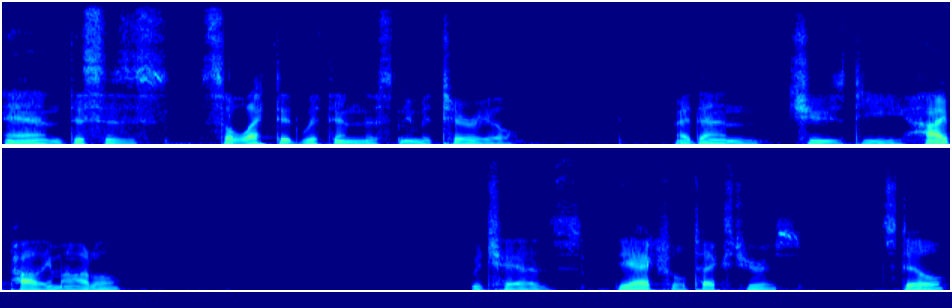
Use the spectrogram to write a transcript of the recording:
And this is selected within this new material. I then choose the high poly model, which has the actual textures still,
